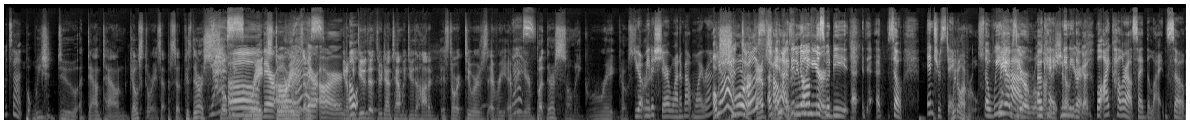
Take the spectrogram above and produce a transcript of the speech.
What's that? But we should do a downtown ghost stories episode because there are so many Oh, great there stories. are. I mean, There are. You know, Oh. we do the through downtown. We do the haunted historic tours every every Yes. year, but there are so many great ghost. Stories. Do you want me to stories. share one about Moira? Oh, Yeah, sure, tell us- absolutely. Okay, I didn't know wanna if hear. this would be uh, uh, so interesting. We don't have rules. So we, We have zero rules on Okay, this show. me You're neither. good. Well, I color outside the lines. So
